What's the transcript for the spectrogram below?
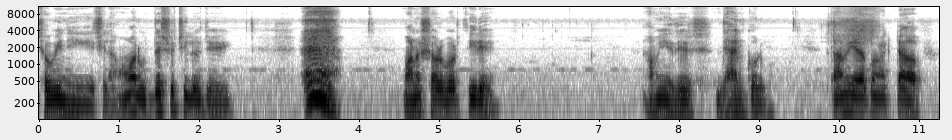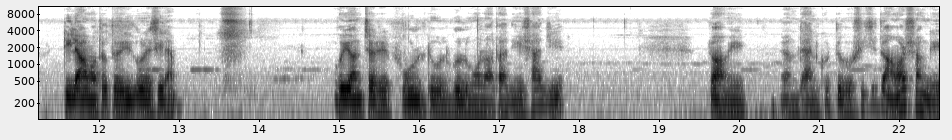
ছবি নিয়ে গিয়েছিলাম। আমার উদ্দেশ্য ছিল যে, মানস সরোবর তীরে আমি এদের ধ্যান করব। তা আমি এরকম একটা টিলা মতো তৈরি করেছিলাম। ওই অঞ্চলের ফুল টুল গুল্ম লতা দিয়ে সাজিয়ে তো আমি ধ্যান করতে বসেছি। তো আমার সঙ্গে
